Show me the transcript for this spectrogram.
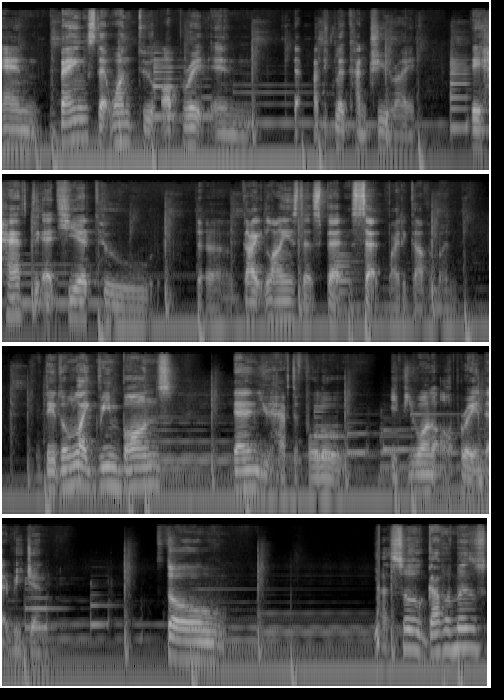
And banks that want to operate in that particular country, right, they have to adhere to the guidelines that's set by the government. If they don't like green bonds, then you have to follow if you want to operate in that region. So, yeah, so governments,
